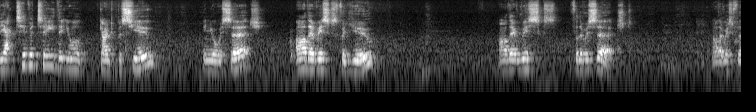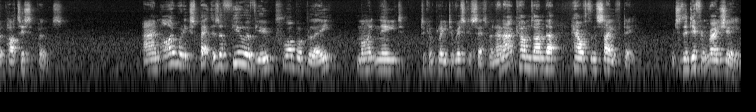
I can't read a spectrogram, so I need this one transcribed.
the activity that you're going to pursue in your research. Are there risks for you? Are there risks for the researched? Are there risks for the participants? And I would expect there's a few of you probably might need to complete a risk assessment. And that comes under health and safety, which is a different regime.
